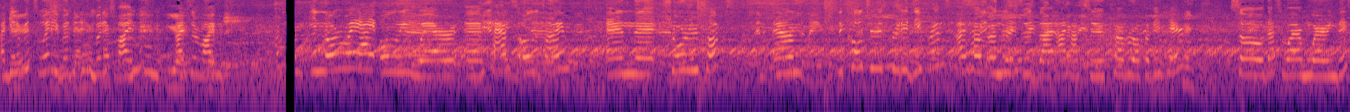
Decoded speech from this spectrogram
I get a bit sweaty, but but it's fine. Yeah, I survived. In Norway, I only wear uh, pants all the time and uh, shorter tops. Um, the culture is pretty different. I have understood that I have to cover up a bit here, so that's why I'm wearing this.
